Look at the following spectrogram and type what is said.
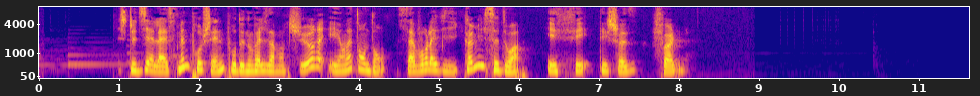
Je te dis à la semaine prochaine pour de nouvelles aventures et en attendant, savoure la vie comme il se doit et fais des choses folles.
